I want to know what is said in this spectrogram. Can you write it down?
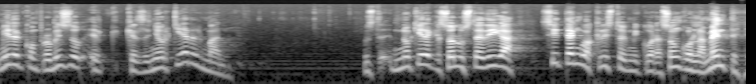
Mire el compromiso que el Señor quiere, hermano. No quiere que solo usted diga, sí tengo a Cristo en mi corazón con la mente.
